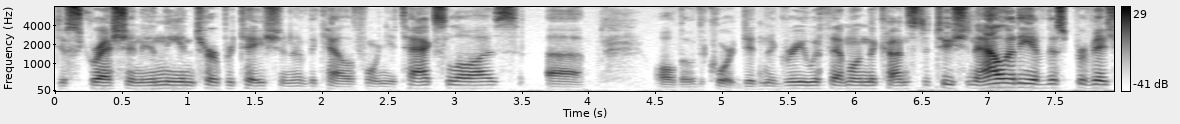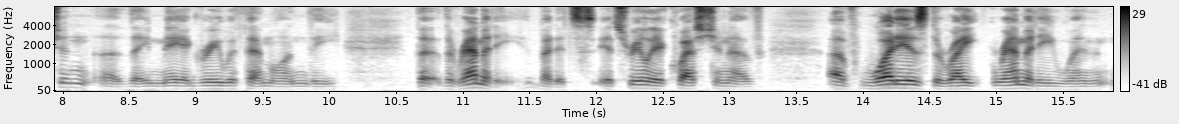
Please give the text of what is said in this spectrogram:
discretion in the interpretation of the California tax laws. Uh, although the court didn't agree with them on the constitutionality of this provision, uh, they may agree with them on the, the, the, remedy. But it's, it's really a question of, of what is the right remedy when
